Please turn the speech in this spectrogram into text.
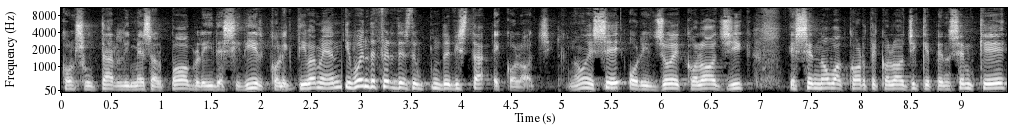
consultar-li més al poble i decidir col·lectivament, i ho hem de fer des d'un punt de vista ecològic. No? Ese horitzó ecològic, ese nou acord ecològic que pensem que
